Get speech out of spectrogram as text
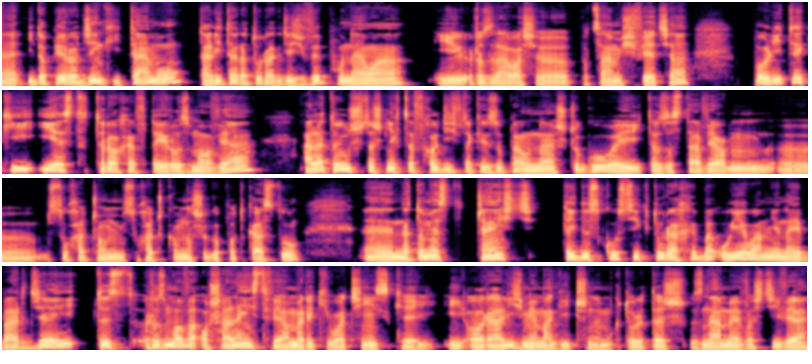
E, I dopiero dzięki temu ta literatura gdzieś wypłynęła i rozlała się po całym świecie. Polityki jest trochę w tej rozmowie, ale to już też nie chcę wchodzić w takie zupełne szczegóły i to zostawiam y, słuchaczom i słuchaczkom naszego podcastu. Y, natomiast część tej dyskusji, która chyba ujęła mnie najbardziej, to jest rozmowa o szaleństwie Ameryki Łacińskiej i o realizmie magicznym, który też znamy właściwie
